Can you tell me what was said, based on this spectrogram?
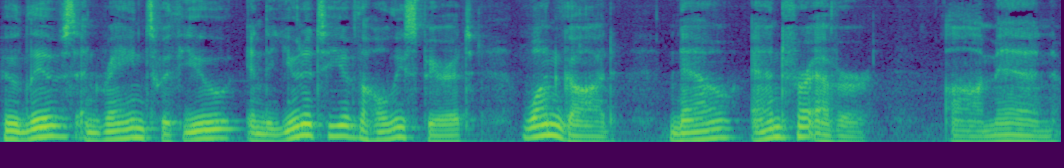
who lives and reigns with you in the unity of the Holy Spirit, one God, now and forever. Amen.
